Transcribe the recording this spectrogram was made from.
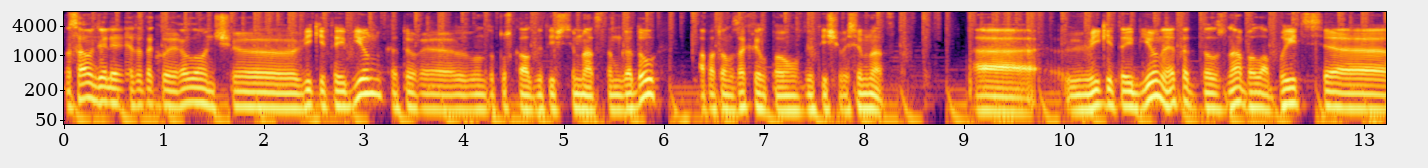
На самом деле, это такой релонч Wiki Tribune, который он запускал в 2017 году, а потом закрыл, по-моему, в 2018. Wiki Tribune это должна была быть э,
